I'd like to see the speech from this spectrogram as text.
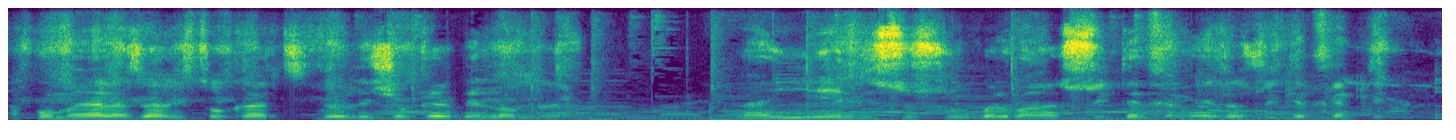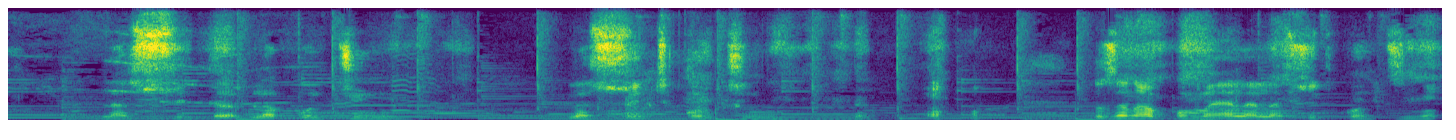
akoma ya laza aristocrate do le joker de londres na ye lisusu balobaka suite fm eza suite fm te la suite la continue la suite continue toza na poma yala la suite continue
